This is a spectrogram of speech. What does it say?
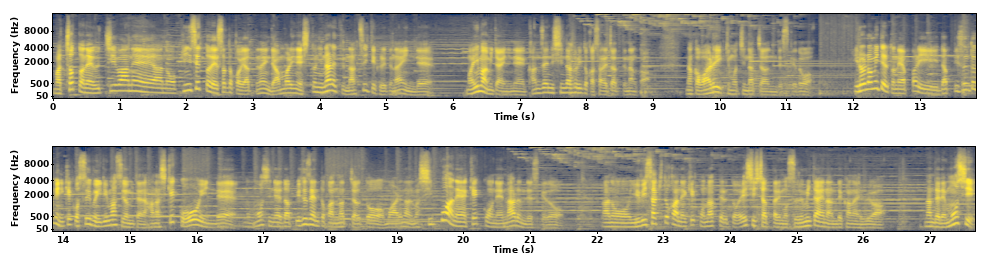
まあちょっとね、うちはね、あの、ピンセットで餌とかをやってないんで、あんまりね、人に慣れて懐いてくれてないんで、まあ今みたいにね、完全に死んだふりとかされちゃって、なんか、なんか悪い気持ちになっちゃうんですけど、いろいろ見てるとね、やっぱり脱皮するときに結構水分いりますよみたいな話結構多いんで、もしね、脱皮不全とかになっちゃうと、もうあれなんで、まあ尻尾はね、結構ね、なるんですけど、あの、指先とかね、結構なってると壊死しちゃったりもするみたいなんで、カナヘビは。なんでね、もし、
